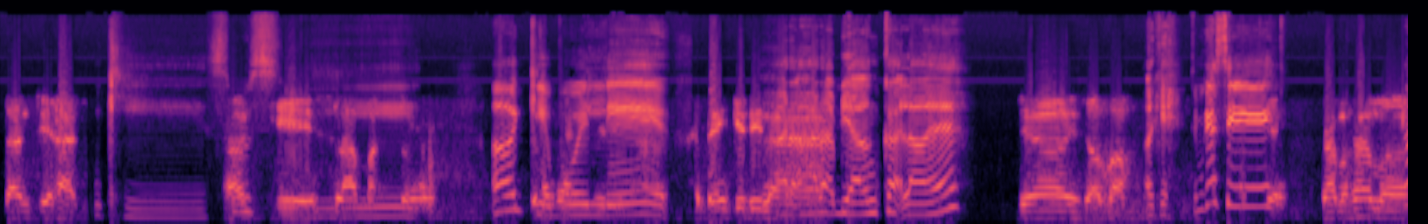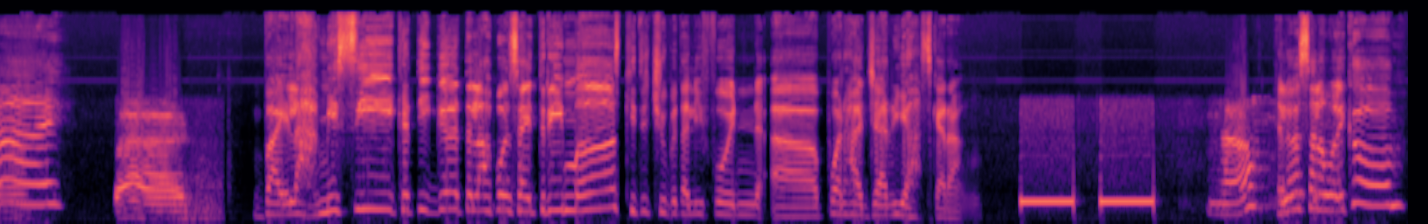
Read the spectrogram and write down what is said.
dan sihat. Okey, so Okey, selamat tu. Okey, boleh. Thank you Dina. Harap-harap dia angkat lah eh. Ya, insyaAllah. Okey, terima kasih. Sama-sama. Bye. Bye. Baiklah, misi ketiga telah pun saya terima. Kita cuba telefon uh, Puan Hajariah sekarang. Hello. Hello, Assalamualaikum.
